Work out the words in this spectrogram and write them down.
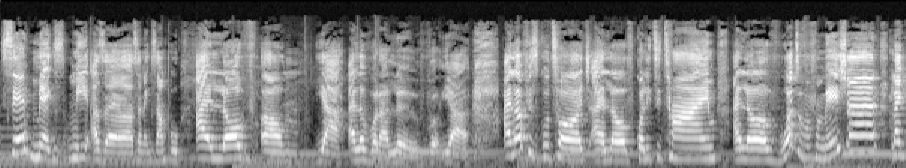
say megs me as a as an example. I love um yeah i love what i love. But yeah. I love physical touch. I love quality time. I love words of affirmation. Like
